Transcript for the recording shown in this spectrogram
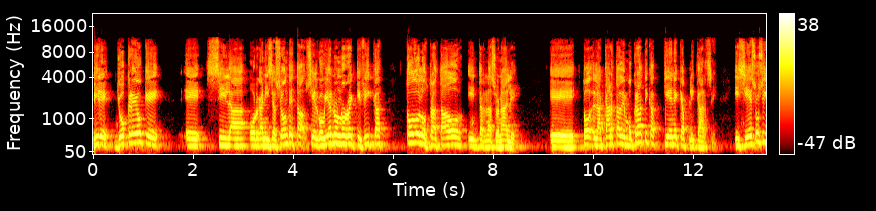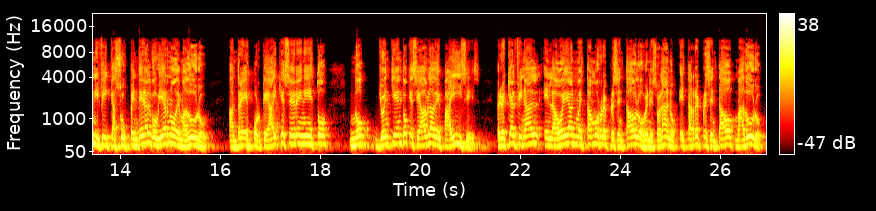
Mire, yo creo que eh, si la organización de Estado, si el gobierno no rectifica todos los tratados internacionales, eh, la Carta Democrática tiene que aplicarse. Y si eso significa suspender al gobierno de Maduro, Andrés, porque hay que ser en esto, no, yo entiendo que se habla de países, pero es que al final en la OEA no estamos representados los venezolanos, está representado Maduro,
